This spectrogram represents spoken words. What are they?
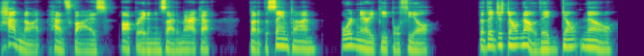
had not had spies operating inside America. But at the same time, ordinary people feel that they just don't know. They don't know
